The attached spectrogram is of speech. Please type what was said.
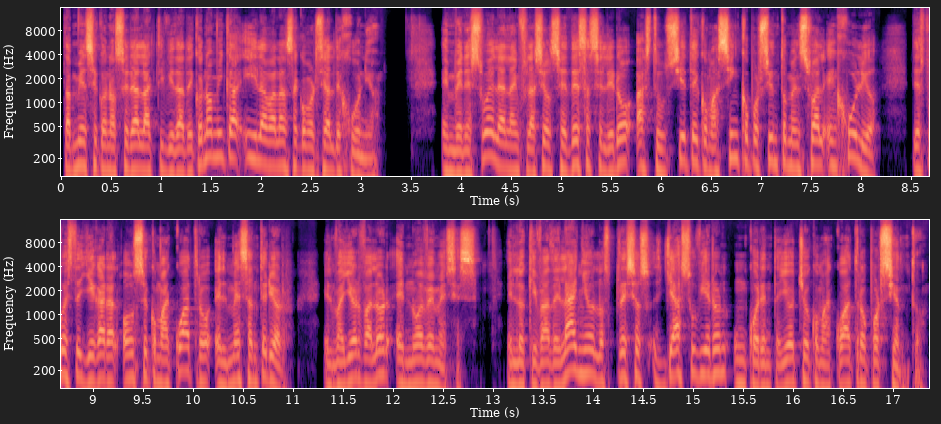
También se conocerá la actividad económica y la balanza comercial de junio. En Venezuela, la inflación se desaceleró hasta un 7,5% mensual en julio, después de llegar al 11,4% el mes anterior, el mayor valor en nueve meses. En lo que va del año, los precios ya subieron un 48,4%.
